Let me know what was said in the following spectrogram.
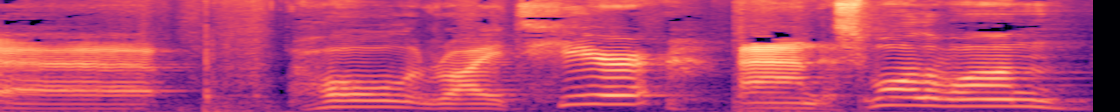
uh, hole right here and a smaller one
